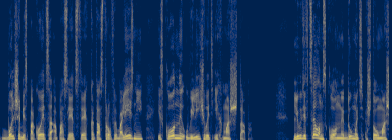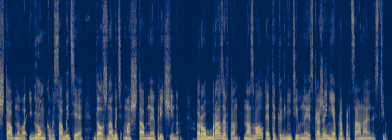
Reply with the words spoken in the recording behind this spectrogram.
больше беспокоятся о последствиях катастрофы болезней и склонны увеличивать их масштаб. Люди в целом склонны думать, что у масштабного и громкого события должна быть масштабная причина. Роб Бразертон назвал это когнитивное искажение пропорциональностью.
